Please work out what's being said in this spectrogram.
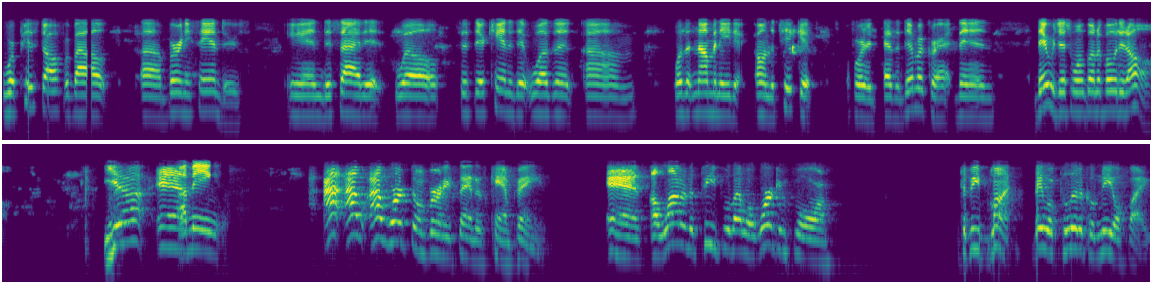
were pissed off about uh Bernie Sanders and decided, well, since their candidate wasn't um, wasn't nominated on the ticket for as a Democrat, then they were just weren't going to vote at all. Yeah, and I mean, I, I I worked on Bernie Sanders' campaign, and a lot of the people that were working for him, to be blunt, they were political neophytes.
